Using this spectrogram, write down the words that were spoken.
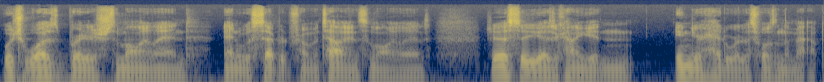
which was British Somaliland and was separate from Italian Somaliland, just so you guys are kind of getting in your head where this was on the map.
